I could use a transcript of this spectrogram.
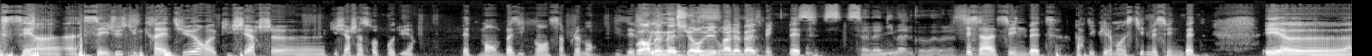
c'est un, c'est juste une créature qui cherche, euh, qui cherche à se reproduire. Bêtement, basiquement, simplement. Voire même à survivre à la base. C'est un animal, quoi. Ouais, voilà, c'est ça, c'est une bête. Particulièrement hostile, mais c'est une bête. Et euh,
